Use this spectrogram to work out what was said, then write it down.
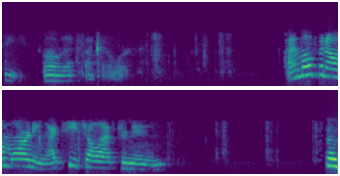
see, oh, that's not gonna work. I'm open all morning. I teach all afternoon. So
